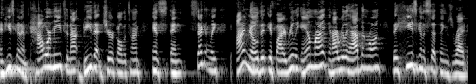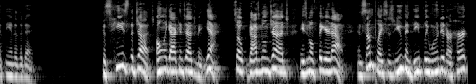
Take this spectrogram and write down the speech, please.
and He's going to empower me to not be that jerk all the time. And, and secondly, I know that if I really am right and I really have been wrong, that He's going to set things right at the end of the day. Because He's the judge. Only God can judge me. Yeah. So God's going to judge, He's going to figure it out. In some places, you've been deeply wounded or hurt,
